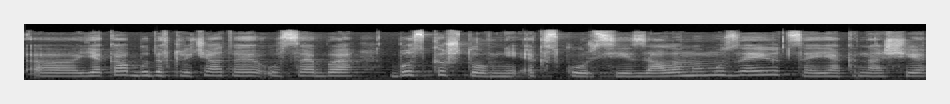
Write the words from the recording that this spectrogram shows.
е, яка буде включати у себе безкоштовні екскурсії залами музею. Це як наші,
